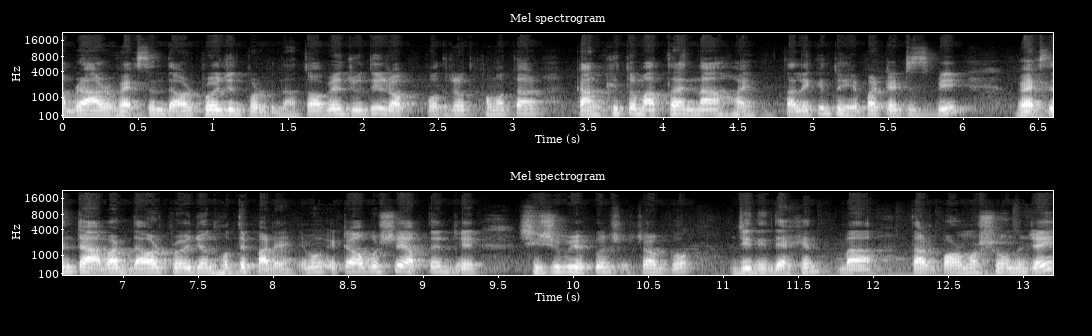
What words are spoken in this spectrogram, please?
আমরা আর ভ্যাকসিন দেওয়ার প্রয়োজন পড়বে না। তবে যদি রোগ প্রতিরোধ ক্ষমতা কাঙ্ক্ষিত মাত্রায় না হয়, তাহলে কিন্তু হেপাটাইটিস বি ভ্যাকসিনটা আবার দেওয়ার প্রয়োজন হতে পারে এবং এটা অবশ্যই আপনার যে শিশু বিশেষজ্ঞ যিনি দেখেন বা তার পরামর্শ অনুযায়ী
